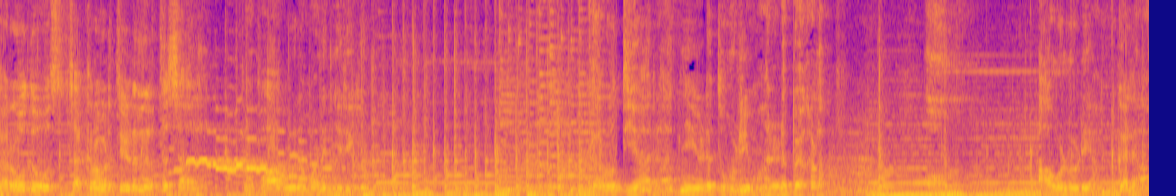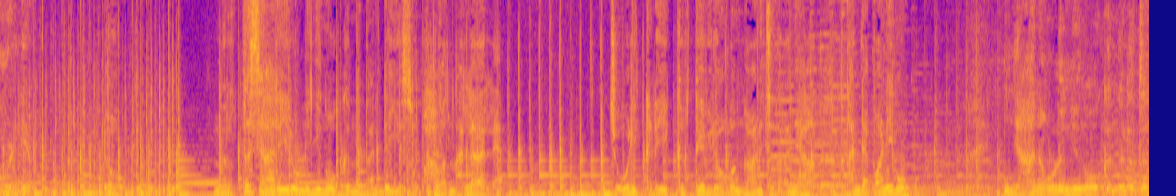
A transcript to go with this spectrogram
ഹെറോദോസ് ചക്രവർത്തിയുടെ നൃത്തശാല പ്രഭാപൂരം അണിഞ്ഞിരിക്കുന്നു. രാജ്ഞിയുടെ തോഴിമാരുടെ ബഹളം. അവളുടെ അങ്കലാവണ്യം. നൃത്തശാലയിൽ ഒളിഞ്ഞു നോക്കുന്ന തന്റെ ഈ സ്വഭാവം നല്ലതല്ല. ജോലിക്കിടയിൽ കൃത്യവിലോപം കാണിച്ചു തറഞ്ഞ തന്റെ പണി പോകും. ഞാൻ ഒളിഞ്ഞു നോക്കുന്നിടത്ത്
